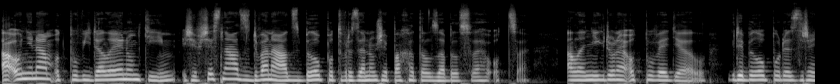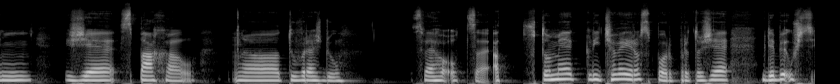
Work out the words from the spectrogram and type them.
A oni nám odpovídali jenom tím, že v 16.12 bylo potvrzeno, že pachatel zabil svého otce. Ale nikdo neodpověděl, kdy bylo podezření, že spáchal uh, tu vraždu svého otce. A v tom je klíčový rozpor, protože kdyby už,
